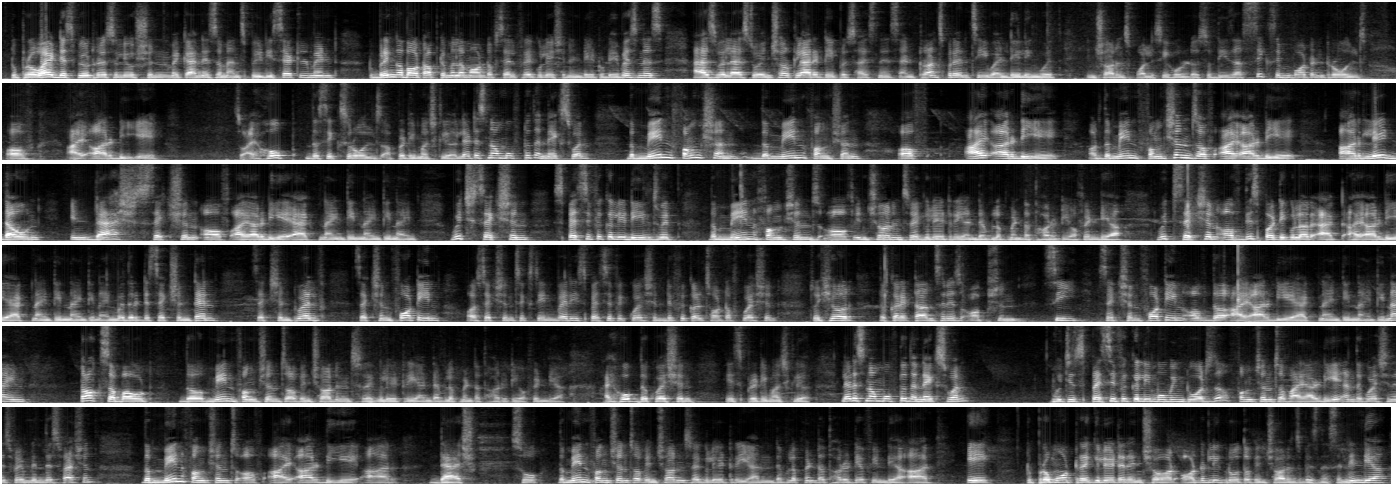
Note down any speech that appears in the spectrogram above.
to provide dispute resolution mechanism and speedy settlement, to bring about optimal amount of self-regulation in day-to-day business, as well as to ensure clarity, preciseness and transparency while dealing with insurance policy holders. So these are six important roles of IRDA. So I hope the six roles are pretty much clear. Let us now move to the next one. The main function, the main function of IRDA or the main functions of IRDA are laid down in dash section of IRDA Act 1999 which section specifically deals with the main functions of Insurance Regulatory and Development Authority of India which section of this particular act IRDA Act 1999 whether it is section 10 section 12 section 14 or section 16 very specific question difficult sort of question. So here the correct answer is option c. Section 14 of the irda act 1999 talks about the main functions of insurance regulatory and development authority of india i hope the question is pretty much clear let us now move to the next one which is specifically moving towards the functions of irda and the question is framed in this fashion the main functions of irda are dash so the main functions of Insurance Regulatory and Development Authority of India are A. To promote, regulate and ensure orderly growth of insurance business in India.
